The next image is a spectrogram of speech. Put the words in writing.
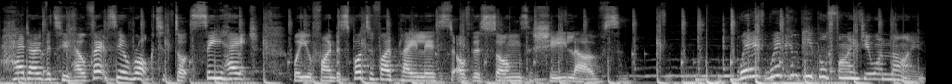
head over to helvetiarockt.ch where you'll find a Spotify playlist of the songs she loves. Where, where can people find you online?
